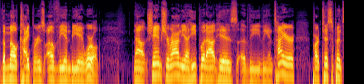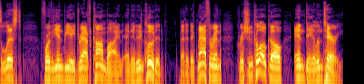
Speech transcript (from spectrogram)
the Mel Kipers of the NBA world. Now Shams Charania he put out his uh, the the entire participants list for the NBA draft combine and it included Bennedict Mathurin, Christian Koloko, and Dalen Terry.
